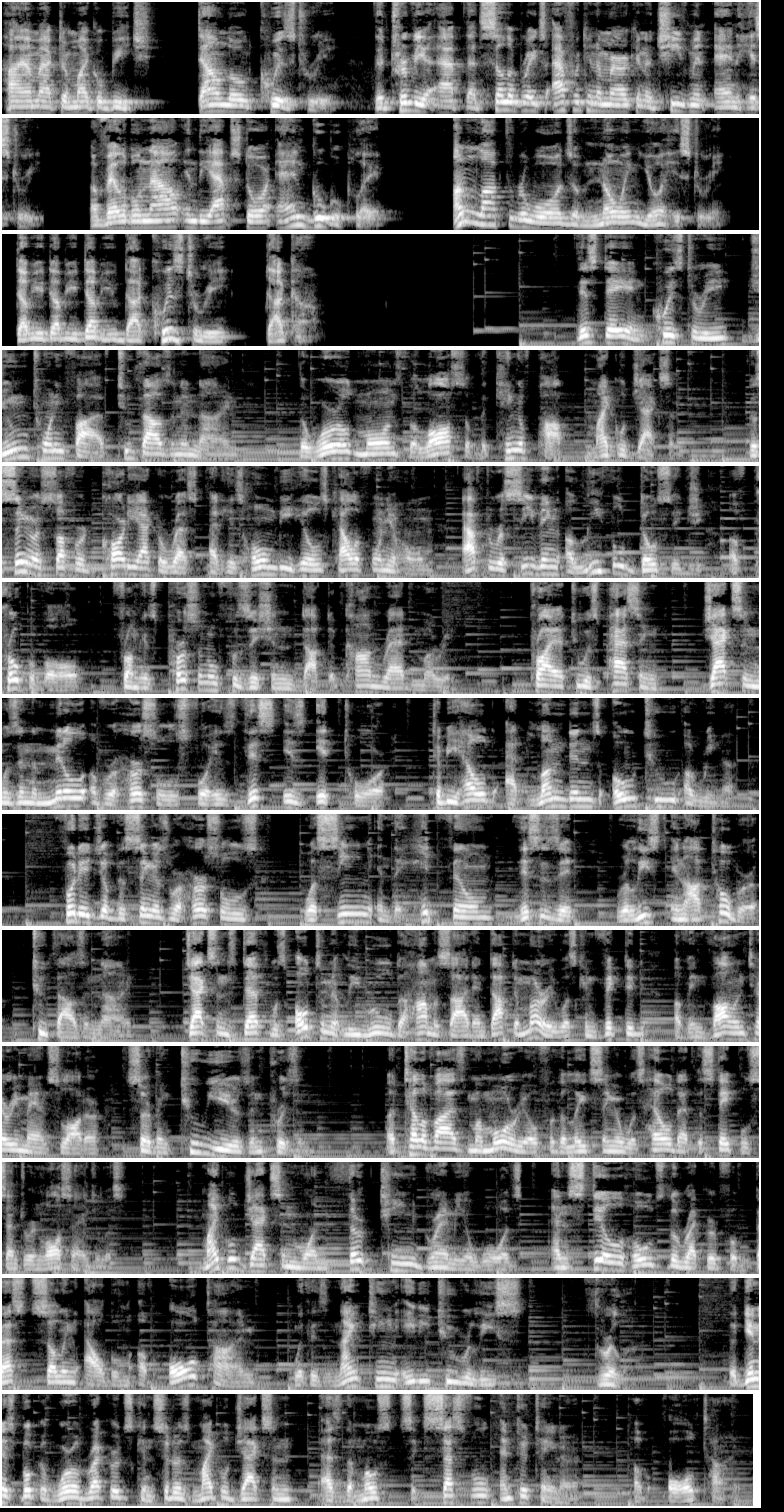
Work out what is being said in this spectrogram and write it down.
Hi, I'm actor Michael Beach. Download Quiztory, the trivia app that celebrates African American achievement and history. Available now in the App Store and Google Play. Unlock the rewards of knowing your history. www.quiztory.com. This day in Quiztory, June 25, 2009, the world mourns the loss of the king of pop, Michael Jackson. The singer suffered cardiac arrest at his Holmby Hills, California home after receiving a lethal dosage of propofol from his personal physician, Dr. Conrad Murray. Prior to his passing, Jackson was in the middle of rehearsals for his This Is It tour to be held at London's O2 Arena. Footage of the singer's rehearsals was seen in the hit film This Is It, released in October 2009. Jackson's death was ultimately ruled a homicide, and Dr. Murray was convicted of involuntary manslaughter, serving two years in prison. A televised memorial for the late singer was held at the Staples Center in Los Angeles. Michael Jackson won 13 Grammy Awards and still holds the record for best selling album of all time with his 1982 release, Thriller. The Guinness Book of World Records considers Michael Jackson as the most successful entertainer of all time.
